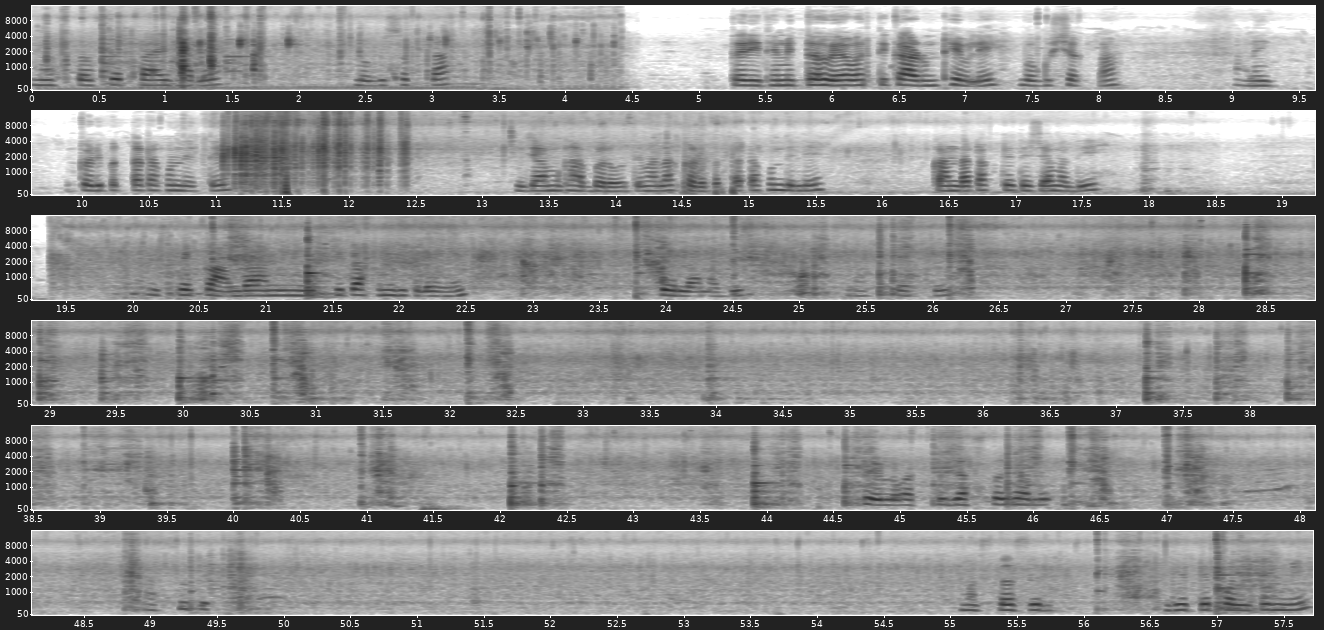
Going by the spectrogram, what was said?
मस्त असे फ्राय झाले. बघू शकता. तर इथे मी तव्यावरती काढून ठेवले बघू शकता. आणि कढीपत्ता टाकून देते. जाम घाबर होते मला कढीपत्ता टाकून दिले. कांदा टाकते त्याच्यामध्ये. इथे कांदा आणि मिरची टाकून घेतले मी. तेलामध्ये. मस्त असे तेल वाटतं जास्त झाले. असू दे. मस्त असेल. घेते पलटून मी.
